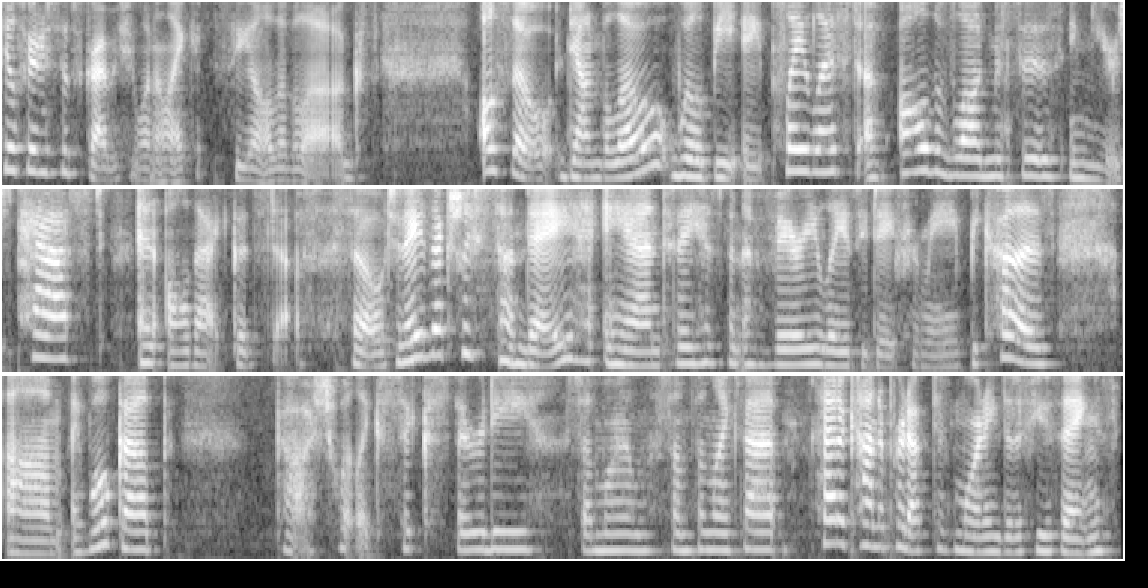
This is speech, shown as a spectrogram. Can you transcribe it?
feel free to subscribe if you want to like see all the vlogs. Also, down below will be a playlist of all the Vlogmases in years past and all that good stuff. So today is actually Sunday and today has been a very lazy day for me because um, I woke up gosh, what, like 6.30, somewhere, something like that. Had a kind of productive morning, did a few things.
